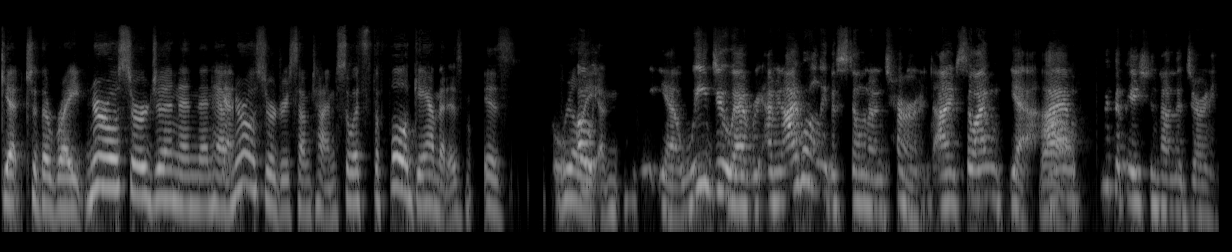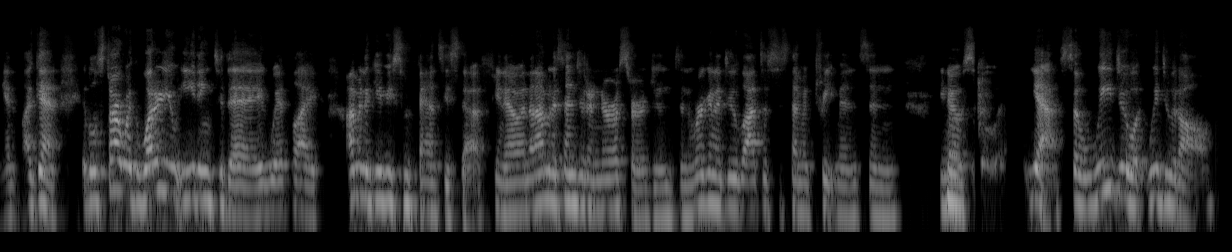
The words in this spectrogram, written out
get to the right neurosurgeon and then have yeah. neurosurgery sometimes. So it's the full gamut is is really oh, yeah we do every i mean i won't leave a stone unturned i'm so i'm yeah wow. i'm with the patient on the journey. And again, it'll start with what are you eating today with like, I'm going to give you some fancy stuff, you know, and then I'm going to send you to neurosurgeons and we're going to do lots of systemic treatments and, you know, mm. so, yeah, so we do it, we do it all.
